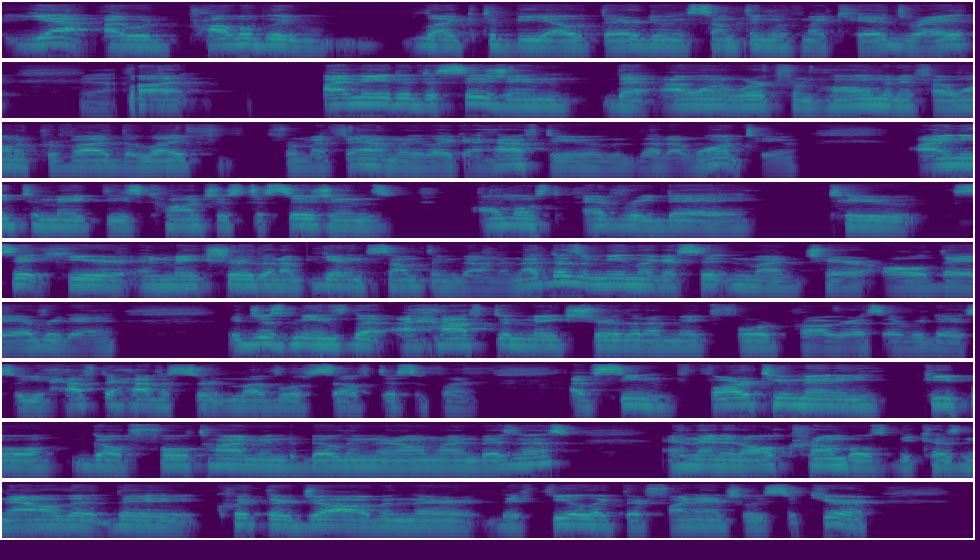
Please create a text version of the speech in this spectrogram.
Yeah, I would probably like to be out there doing something with my kids, right? Yeah. But I made a decision that I want to work from home and if I want to provide the life for my family like I have to and that I want to, I need to make these conscious decisions almost every day to sit here and make sure that I'm getting something done. And that doesn't mean like I sit in my chair all day, every day. It just means that I have to make sure that I make forward progress every day. So you have to have a certain level of self discipline. I've seen far too many people go full time into building their online business and then it all crumbles because now that they quit their job and they're they feel like they're financially secure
